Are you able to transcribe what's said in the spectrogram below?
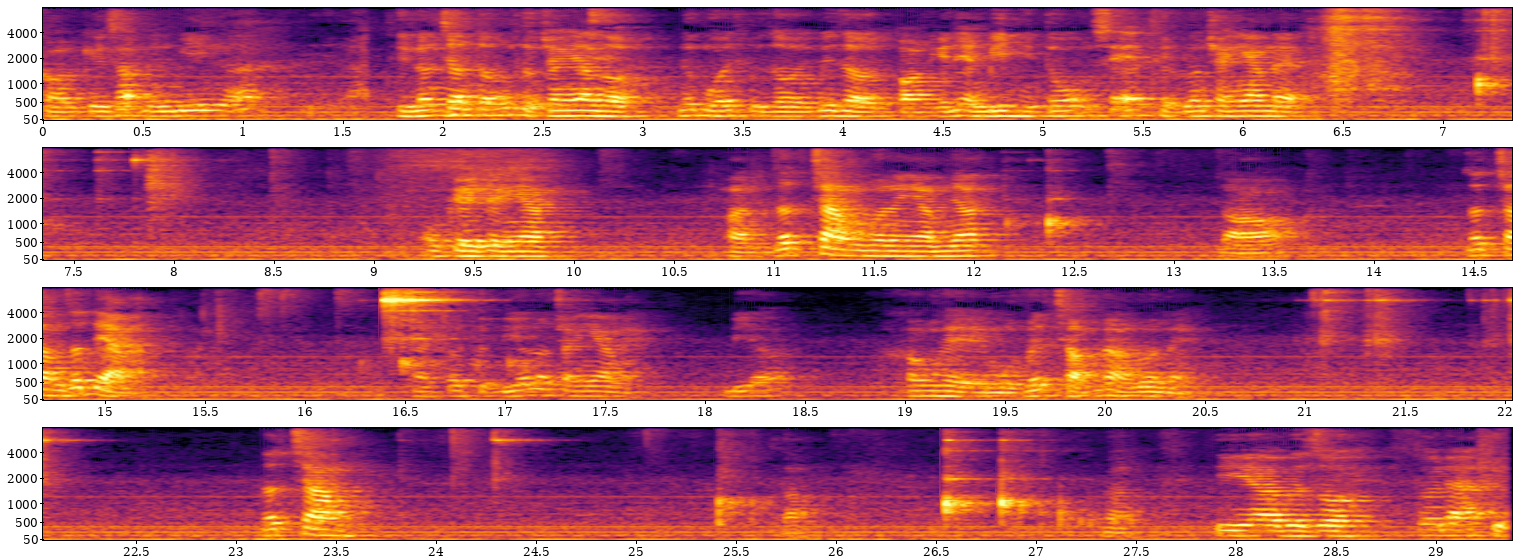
còn cái dọn đèn pin nữa. Thì nâng chân tôi cũng thử cho anh em rồi. Nước muối thử rồi. Bây giờ còn cái đèn pin thì tôi cũng sẽ thử luôn cho anh em này. Ok cho anh em. Hoàn rất trong luôn anh em nhé đó. Rất trong rất đẹp này, tôi thử đĩa luôn cho anh em này. Đĩa không hề một vết chấm nào luôn này. Rất trong đó vâng. thì uh, vừa rồi tôi đã thử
